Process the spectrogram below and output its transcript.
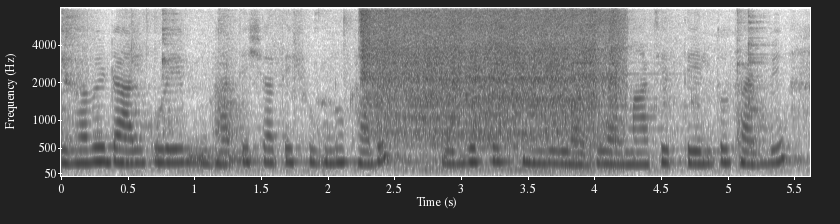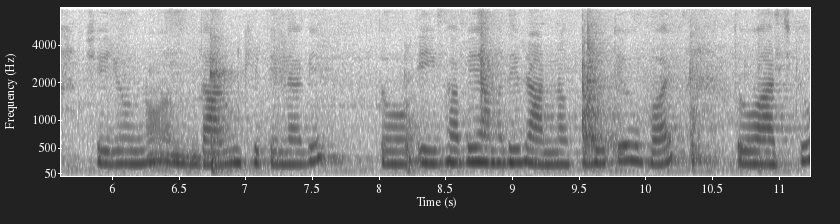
এইভাবে ডাল করে ভাতের সাথে শুকনো খাবে দেখবে খুব সুন্দর লাগে আর মাছের তেল তো থাকবে সেই জন্য দারুণ খেতে লাগে। তো এইভাবে আমাদের রান্নাগুলোতেও হয়। তো আজকেও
